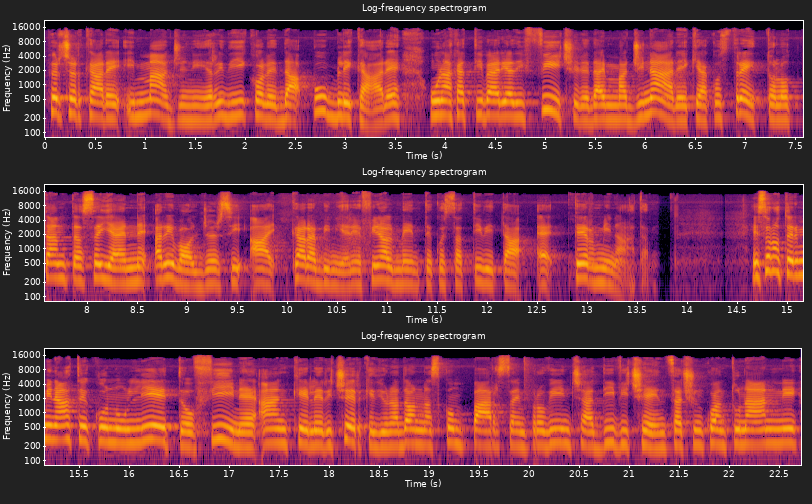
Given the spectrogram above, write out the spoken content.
per cercare creare immagini ridicole da pubblicare, una cattiveria difficile da immaginare che ha costretto l'86enne a rivolgersi ai carabinieri e finalmente questa attività è terminata. E sono terminate con un lieto fine anche le ricerche di una donna scomparsa in provincia di Vicenza, 51 anni,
